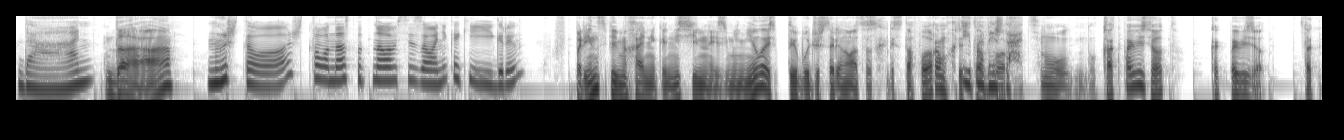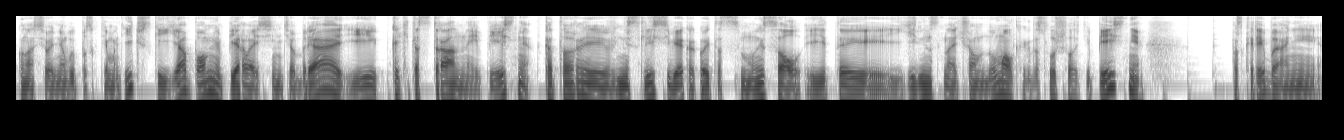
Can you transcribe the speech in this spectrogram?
Дань. Да. Ну что, что у нас тут в новом сезоне, какие игры? В принципе, механика не сильно изменилась. Ты будешь соревноваться с Христофором. Христофор, И побеждать. Ну, ну, как повезет, как повезет. Так как у нас сегодня выпуск тематический, я помню 1 сентября и какие-то странные песни, которые внесли себе какой-то смысл, и ты единственное, о чем думал, когда слушал эти песни, поскорее бы они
